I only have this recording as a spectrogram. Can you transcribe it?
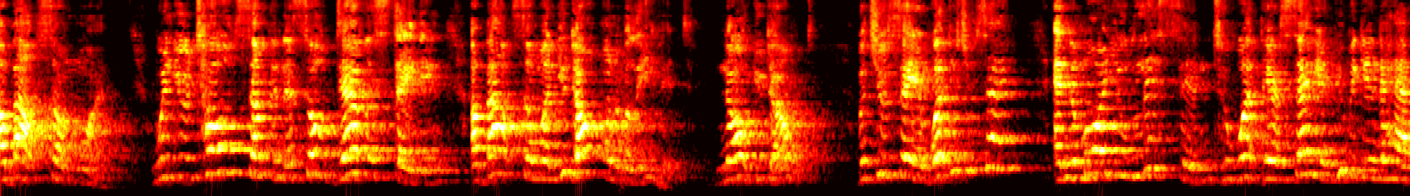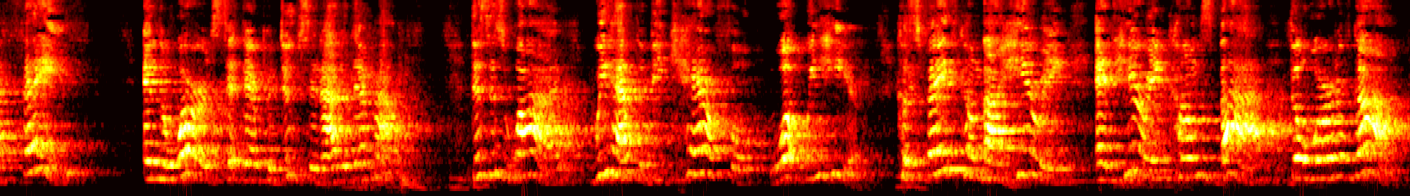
about someone. When you're told something that's so devastating about someone, you don't want to believe it. No, you don't. But you're saying, What did you say? And the more you listen to what they're saying, you begin to have faith in the words that they're producing out of their mouth. This is why we have to be careful what we hear. Because faith comes by hearing, and hearing comes by the word of God.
